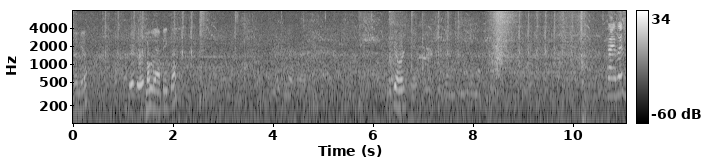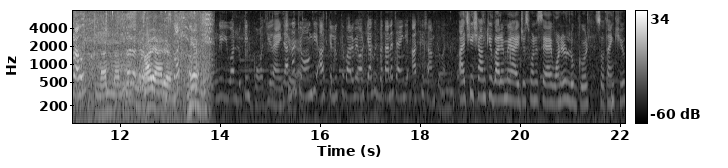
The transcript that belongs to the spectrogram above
मैम यहाँ पे एक बार? मैम मैम। आ रहे आ रहे हैं जानना आज के लुक के बारे में और क्या कुछ बताना चाहेंगे आज के शाम के बारे में? आज की शाम के बारे में I just want say I wanted to look good so thank you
